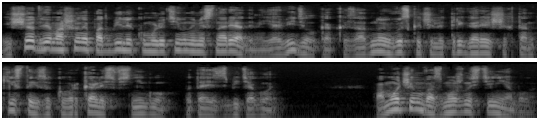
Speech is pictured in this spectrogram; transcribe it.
Еще две машины подбили кумулятивными снарядами. Я видел, как из одной выскочили три горящих танкиста и закувыркались в снегу, пытаясь сбить огонь. Помочь им возможности не было.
